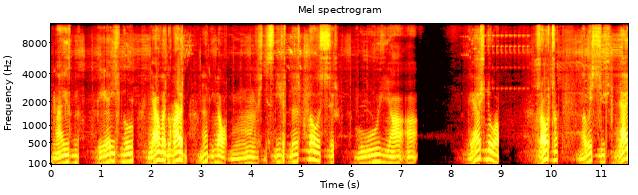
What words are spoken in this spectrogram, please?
на из. Я иду. Я в эту гар. Ну, я. Снир. Да что сыр. Уя. а. Я шлю. Жовтый. Новости. Я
